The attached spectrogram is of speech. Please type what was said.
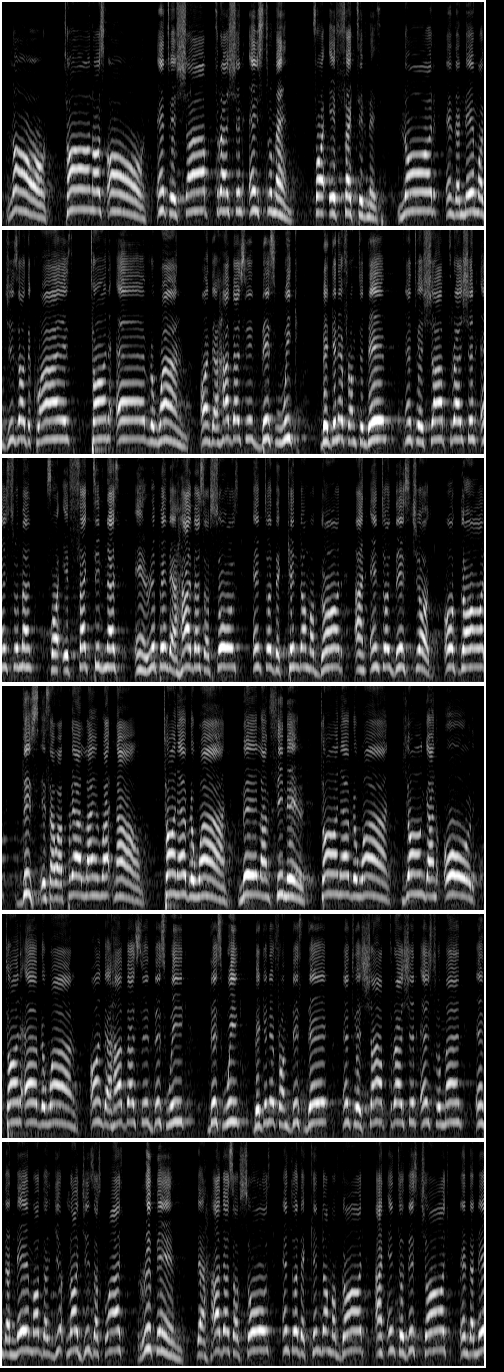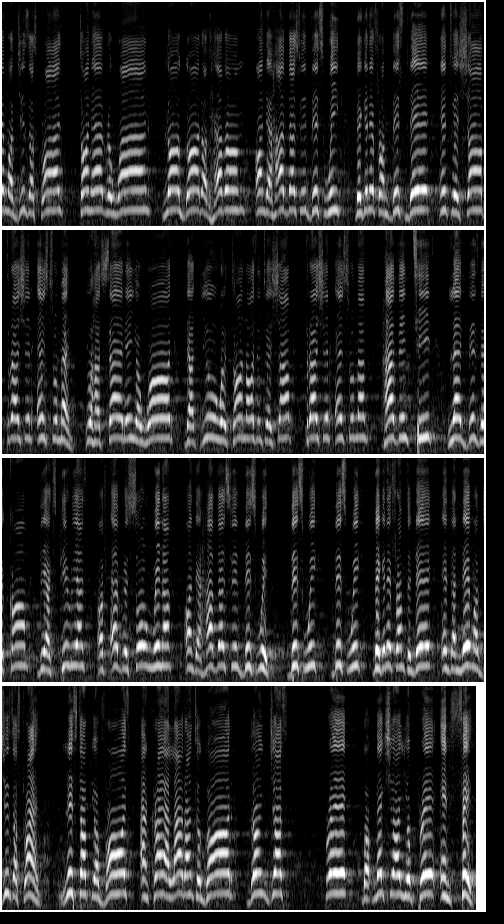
Lord, turn us all into a sharp threshing instrument for effectiveness. Lord, in the name of Jesus the Christ, turn everyone on the harvest field this week, beginning from today, into a sharp threshing instrument for effectiveness in reaping the harvest of souls into the kingdom of God and into this church. Oh God, this is our prayer line right now. Turn everyone, male and female, turn everyone, young and old, turn everyone on the harvest this week, this week, beginning from this day, into a sharp threshing instrument in the name of the Lord Jesus Christ, reaping the harvest of souls into the kingdom of God and into this church in the name of Jesus Christ. Turn everyone, Lord God of heaven, on the harvest field this week, beginning from this day, into a sharp threshing instrument. You have said in your word that you will turn us into a sharp threshing instrument having teeth. Let this become the experience of every soul winner on the harvest field this week. This week, this week, beginning from today, in the name of Jesus Christ. Lift up your voice and cry aloud unto God. Don't just pray, but make sure you pray in faith.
